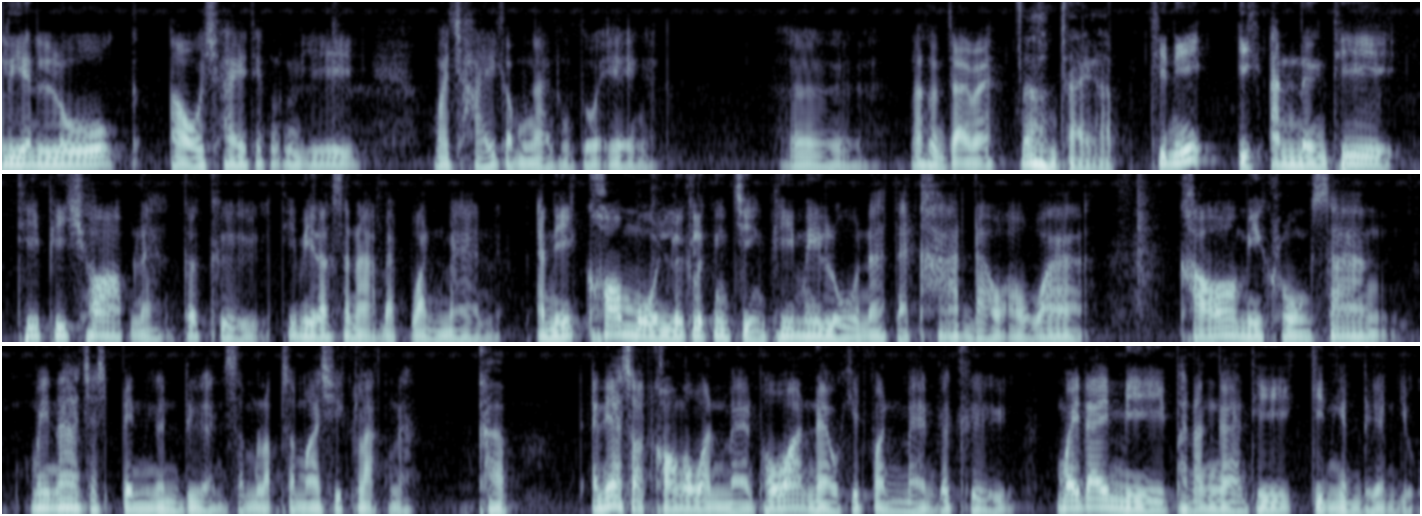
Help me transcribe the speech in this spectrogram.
เรียนรู้เอาใช้เทคโนโลยีมาใช้กับงานของตัวเองอะเออ น่าสนใจไหมน่าสนใจครับ ทีนี้อีกอันหนึ่งที่ที่พี่ชอบนะ ก็คือที่มีลักษณะแบบวันแมนอันนี้ข้อมูลลึกๆจริง ๆ พี่ไม่รู้นะ แต่คาดเดาเอาว่า เขามีโครงสร้าง ไม่น่าจะเป็นเงินเดือนสำหรับสมาชิกหลักนะครับ อันเนี้ยสอดคล้องกับวันแมนเพราะว่าแนวคิดวันแมนก็คือ ไม่ได้มีพนักงงานที่กินเงินเดือนอยู่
